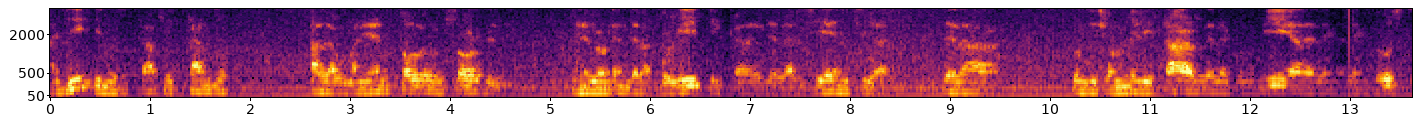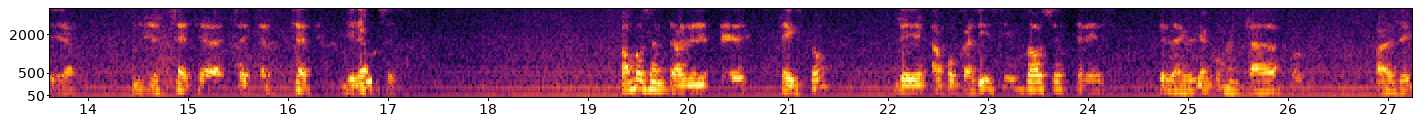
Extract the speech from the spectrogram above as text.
allí y nos está afectando a la humanidad en todos los órdenes, en el orden de la política, de la ciencia, de la condición militar, de la economía, de la, industria, etcétera, etcétera, etcétera. Miremos esto. Vamos a entrar en este texto de Apocalipsis 12.3 de la Biblia comentada por Padre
